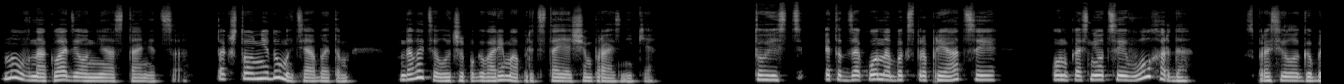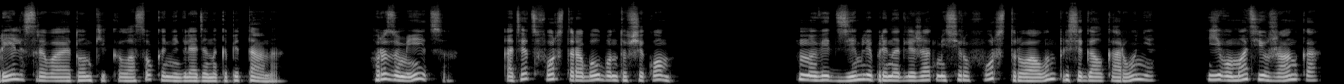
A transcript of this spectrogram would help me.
ну, в накладе он не останется. Так что не думайте об этом. Давайте лучше поговорим о предстоящем празднике. То есть этот закон об экспроприации, он коснется и Волхарда? Спросила Габриэль, срывая тонкий колосок и не глядя на капитана. Разумеется. Отец Форстера был бунтовщиком. Но ведь земли принадлежат мессиру Форстеру, а он присягал короне. Его мать южанка.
